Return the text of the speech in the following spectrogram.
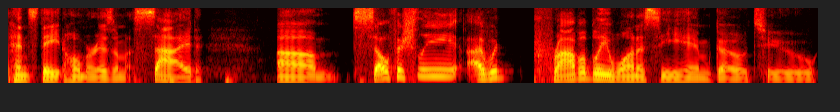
Penn State homerism aside, um, selfishly, I would probably want to see him go to,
